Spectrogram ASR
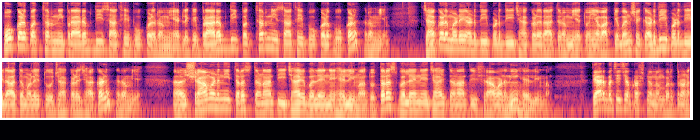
પોકળ પથ્થરની પ્રારબ્ધી સાથે પોકળ રમીએ. એટલે કે પ્રારબ્ધી પથ્થરની સાથે પોકળ પોકળ રમીએ. ઝાકળ મળે, અડધી પડધી ઝાકળ રાત રમીએ. તો અહીંયા વાક્ય બનશે કે અડધી પડધી રાત મળે તો ઝાકળ ઝાકળ રમીએ. શ્રાવણની તરસ તણાતી જાય ભલે ને હેલીમાં. તો તરસ ભલે ને જાય તણાતી શ્રાવણની હેલીમાં. ત્યાર પછી છે પ્રશ્ન નંબર ત્રણ.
